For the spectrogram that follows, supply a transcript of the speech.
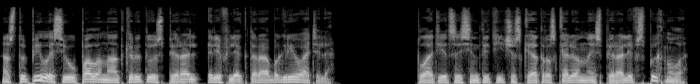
оступилась и упала на открытую спираль рефлектора обогревателя. Платьице синтетической от раскаленной спирали вспыхнуло,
